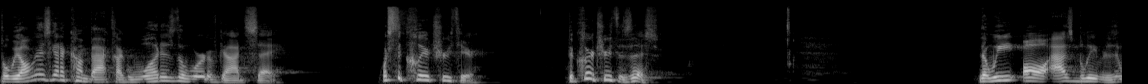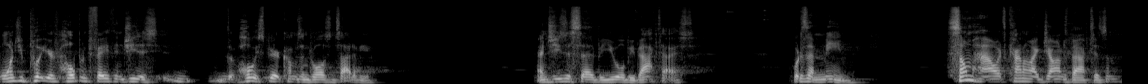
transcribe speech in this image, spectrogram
But we always got to come back like, what does the Word of God say? What's the clear truth here? The clear truth is this that we all, as believers, that once you put your hope and faith in Jesus, the Holy Spirit comes and dwells inside of you. And Jesus said, But you will be baptized. What does that mean? Somehow it's kind of like John's baptism.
